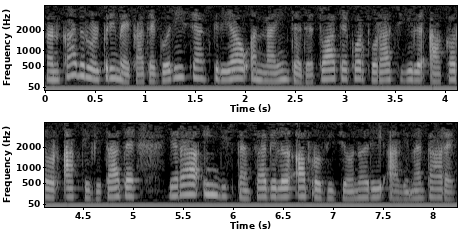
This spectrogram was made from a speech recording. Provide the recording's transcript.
În cadrul primei categorii se înscriau înainte de toate corporațiile a căror activitate era indispensabilă aprovizionării alimentare.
